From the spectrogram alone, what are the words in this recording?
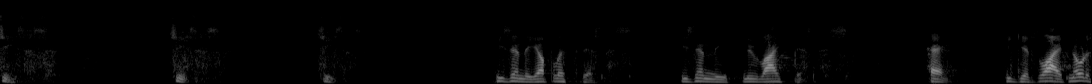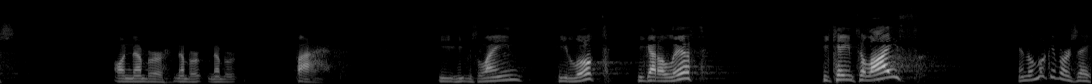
Jesus. Jesus. Jesus. He's in the uplift business, he's in the new life business. Hey, he gives life. Notice on number number number five. He, he was lame. He looked. He got a lift. He came to life. And then look at verse 8.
